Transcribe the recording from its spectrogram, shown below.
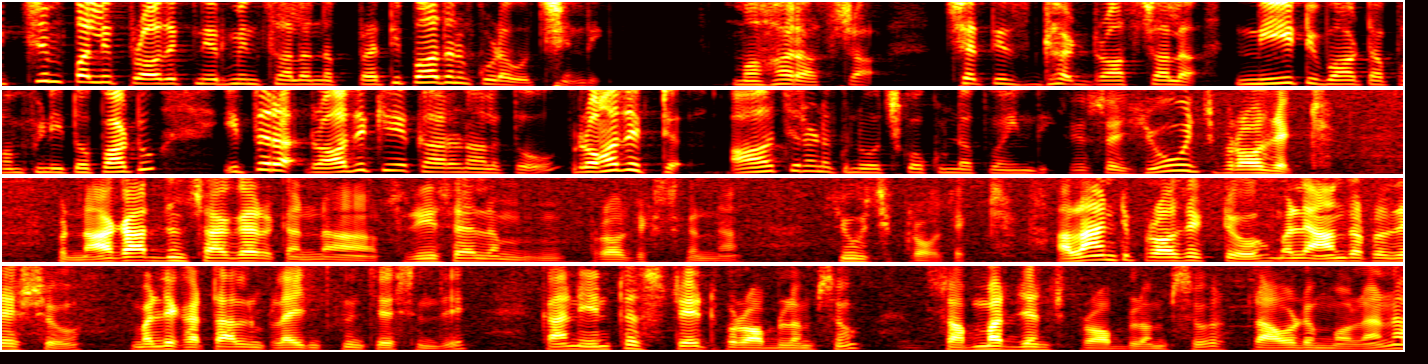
ఇచ్చంపల్లి ప్రాజెక్ట్ నిర్మించాలన్న ప్రతిపాదన కూడా వచ్చింది. మహారాష్ట్ర ఛత్తీస్గఢ్ రాష్ట్రాల నీటి వాటా పంపిణీతో పాటు ఇతర రాజకీయ కారణాలతో ప్రాజెక్ట్ ఆచరణకు నోచుకోకుండా పోయింది. ఎ హ్యూజ్ ప్రాజెక్ట్ ఇప్పుడు నాగార్జున సాగర్ కన్నా శ్రీశైలం ప్రాజెక్ట్స్ కన్నా హ్యూజ్ ప్రాజెక్ట్ అలాంటి ప్రాజెక్టు మళ్ళీ ఆంధ్రప్రదేశ్ మళ్ళీ కట్టాలని ప్రయత్నం చేసింది. కానీ inter state problems submergence problems రావడం వలన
